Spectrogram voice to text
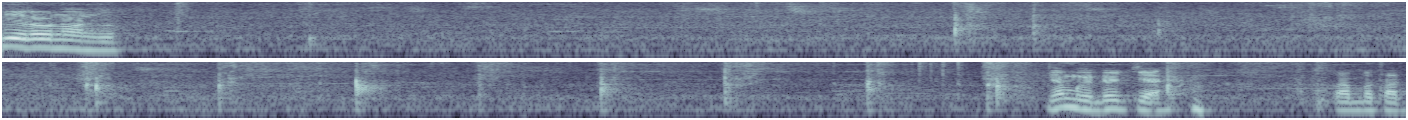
นี่เรานอนอยู่ ยังมือด้วยเจียตามบัทัน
